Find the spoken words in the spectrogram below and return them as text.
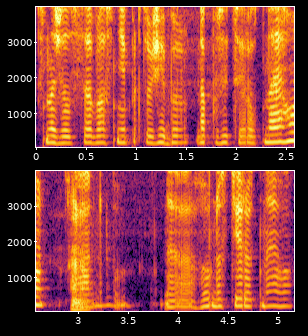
snažil se vlastně, protože byl na pozici rotného, a, nebo eh, hodnosti rotného,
